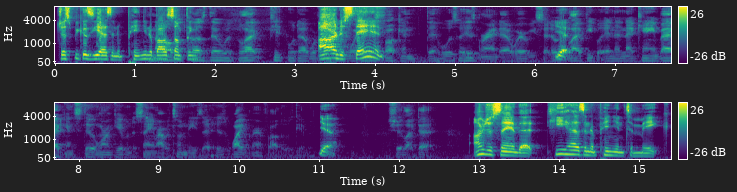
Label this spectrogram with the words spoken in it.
Just because he has an opinion about something? because there was black people that were. I fighting with his understand. Fucking that was his granddad, wherever he said it was Yeah. black people, and then they came back and still weren't given the same opportunities that his white grandfather was given. Yeah, Shit like that. I'm just saying that he has an opinion to make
